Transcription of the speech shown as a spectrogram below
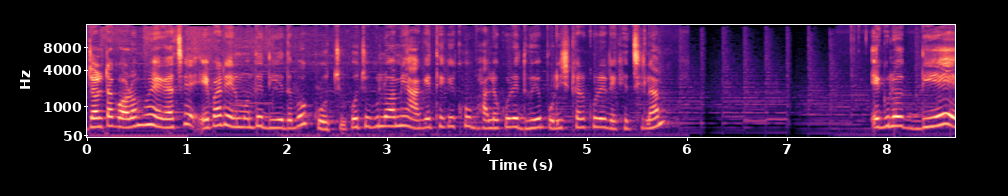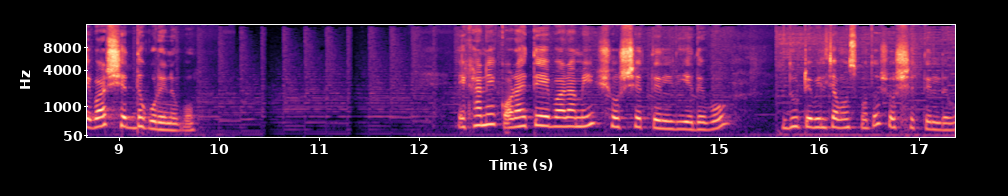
জলটা গরম হয়ে গেছে, এবার এর মধ্যে দিয়ে দেব কচু। কচুগুলো আমি আগে থেকে খুব ভালো করে ধুয়ে পরিষ্কার করে রেখেছিলাম। এগুলো দিয়ে এবার সেদ্ধ করে নেব। এখানে কড়াইতে এবার আমি সর্ষের তেল দিয়ে দেব। দু টেবিল চামচ মতো সর্ষের তেল দেব।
